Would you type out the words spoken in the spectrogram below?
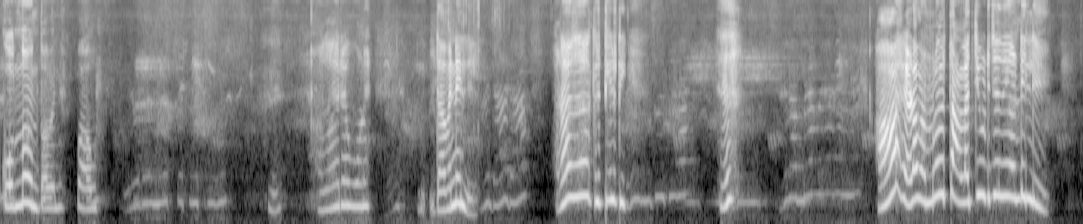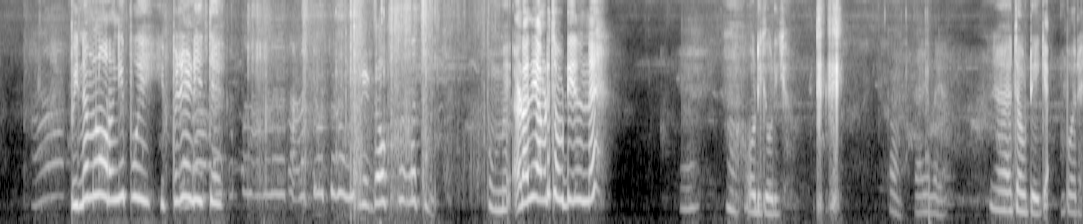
കൊന്നോ എന്തോ അവനെ? പാവും. അതാരാ പോണേ? ഇതവനല്ലേ എടാ അതാ കിട്ടി കിട്ടി. ഏ? ആ എടാ നമ്മൾ തളച്ചു പിടിച്ചത് കണ്ടില്ലേ? പിന്നെ നമ്മൾ ഉറങ്ങിപ്പോയി. ഇപ്പഴേ എണീറ്റേ. എടാ നീ അവിടെ ചവിട്ടി നിന്നേ. ആ ഓടിക്കോ ഓടിക്കോ. ഞാൻ ചവിട്ടി വയ്ക്കാം. പോരെ.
